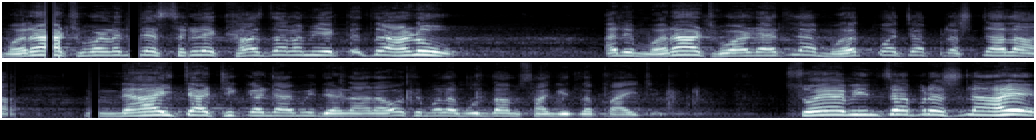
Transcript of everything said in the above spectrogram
मराठवाड्यातले सगळे खासदार आम्ही एकत्र आणू. आणि मराठवाड्यातल्या महत्त्वाच्या प्रश्नाला न्याय त्या ठिकाणी आम्ही देणार आहोत हे मला मुद्दाम सांगितलं पाहिजे. सोयाबीनचा प्रश्न आहे.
